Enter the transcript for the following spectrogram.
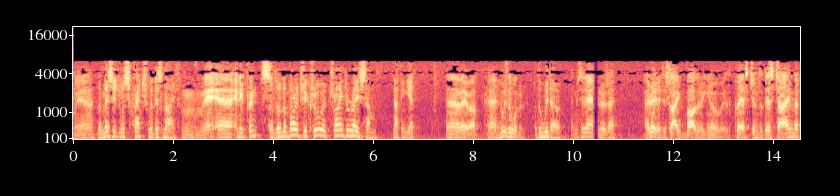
Yeah. The message was scratched with this knife. Hmm. Uh, any prints? The laboratory crew are trying to raise some. Nothing yet. Ah, very well. Uh, who's the woman? The widow. Uh, Mrs. Andrews, I, I really dislike bothering you with questions at this time, but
